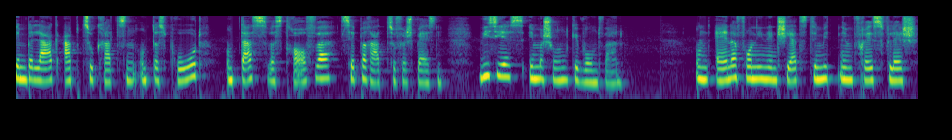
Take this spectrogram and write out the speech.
den Belag abzukratzen und das Brot und das, was drauf war, separat zu verspeisen, wie sie es immer schon gewohnt waren. Und einer von ihnen scherzte mitten im Fressfleisch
